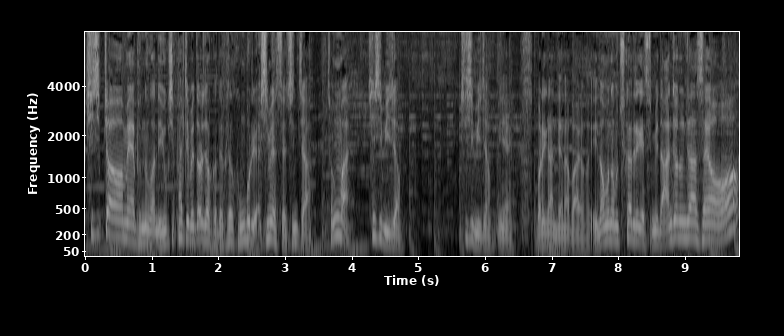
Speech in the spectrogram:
70점에 붙는 건데 68점에 떨어졌거든요. 그래서 공부를 열심히 했어요. 진짜. 정말. 72점. 72점. 예. 머리가 안 되나 봐요. 예, 너무너무 축하드리겠습니다. 안전운전 하세요.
